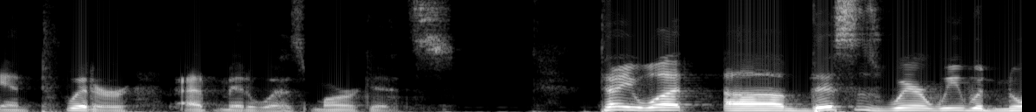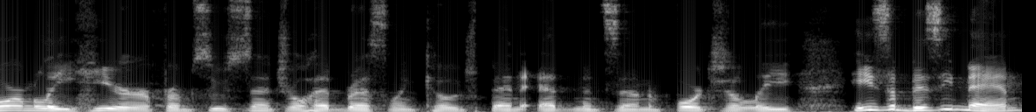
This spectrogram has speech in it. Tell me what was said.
and Twitter at Midwest Markets. Tell you what, uh, this is where we would normally hear from Sioux Central head wrestling coach Ben Edmondson. Unfortunately, he's a busy man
